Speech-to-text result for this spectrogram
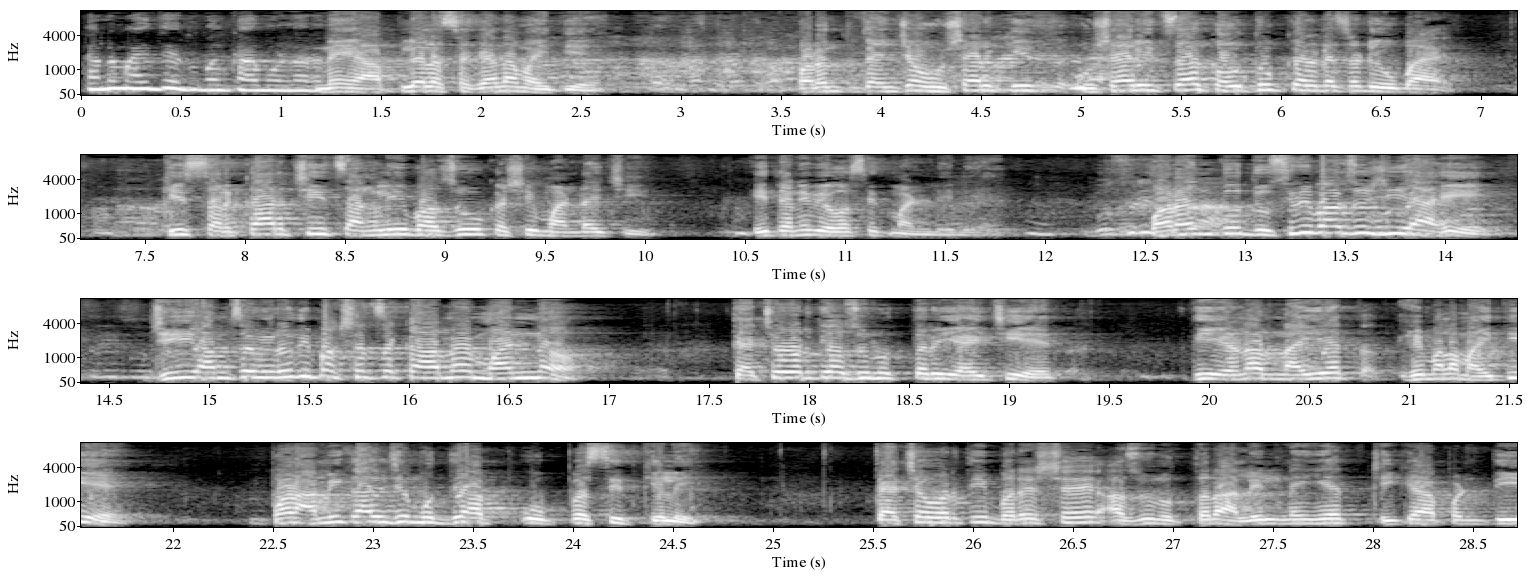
त्यांना माहिती आहे तुम्हाला काय बोलणार. नाही आपल्याला सगळ्यांना माहिती आहे. परंतु त्यांच्या हुशार हुशारीचं कौतुक करण्यासाठी उभा आहे. की सरकारची चांगली बाजू कशी मांडायची ही त्यांनी व्यवस्थित मांडलेली आहे. परंतु दुसरी बाजू जी आहे जी आमचं विरोधी पक्षाचं काम आहे मांडणं त्याच्यावरती अजून उत्तरे यायची आहेत. ती येणार नाही आहेत हे मला माहिती आहे. पण आम्ही काल जे मुद्दे आप- उपस्थित केले त्याच्यावरती बरेचसे अजून उत्तर आलेली नाही आहेत ठीक आहे आपण ती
